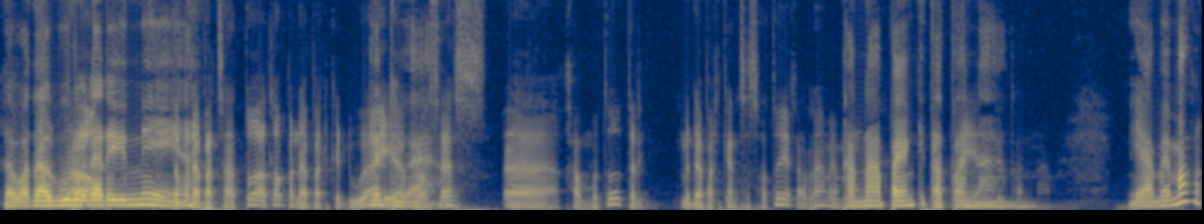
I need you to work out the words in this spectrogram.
dapat hal buruk dari ini itu pendapat satu atau pendapat kedua, ya kedua. ya proses uh, kamu tuh mendapatkan sesuatu ya karena memang karena apa yang kita apa tanam. Yang ditanam Ya, memang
